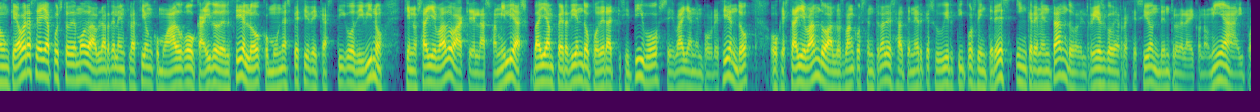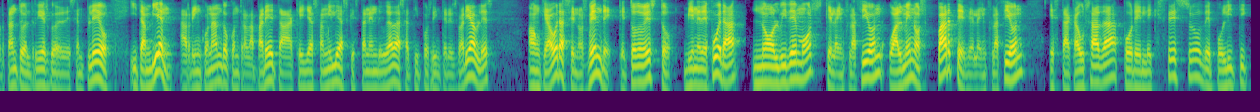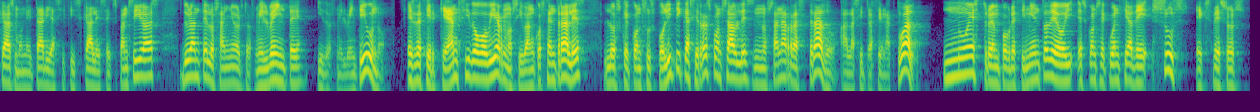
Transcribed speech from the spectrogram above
Aunque ahora se haya puesto de moda hablar de la inflación como algo caído del cielo, como una especie de castigo divino que nos ha llevado a que las familias vayan perdiendo poder adquisitivo, se vayan empobreciendo, o que está llevando a los bancos centrales a tener que subir tipos de interés, incrementando el riesgo de recesión dentro de la economía y por tanto el riesgo de desempleo, y también arrinconando contra la pared a aquellas familias que están endeudadas a tipos de interés variables, aunque ahora se nos vende que todo esto viene de fuera, no olvidemos que la inflación, o al menos parte de la inflación, está causada por el exceso de políticas monetarias y fiscales expansivas durante los años 2020 y 2021. Es decir, que han sido gobiernos y bancos centrales los que con sus políticas irresponsables nos han arrastrado a la situación actual. Nuestro empobrecimiento de hoy es consecuencia de sus excesos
